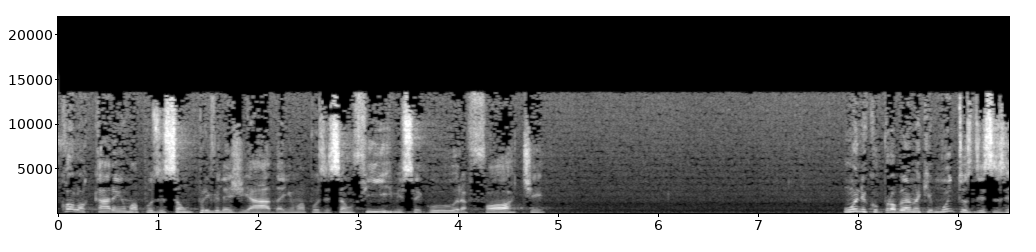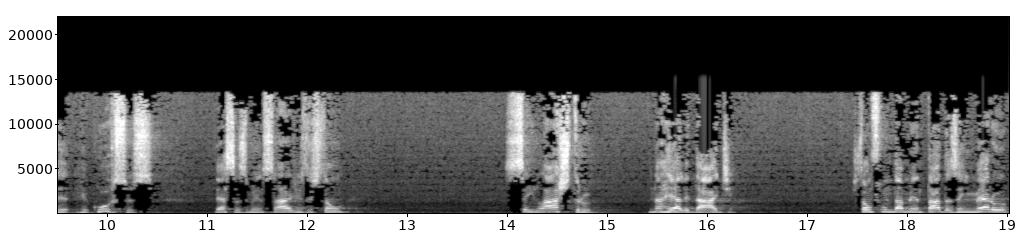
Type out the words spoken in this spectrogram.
colocar em uma posição privilegiada, em uma posição firme, segura, forte. O único problema é que muitos desses recursos, dessas mensagens, estão sem lastro na realidade. Estão fundamentadas em mero.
